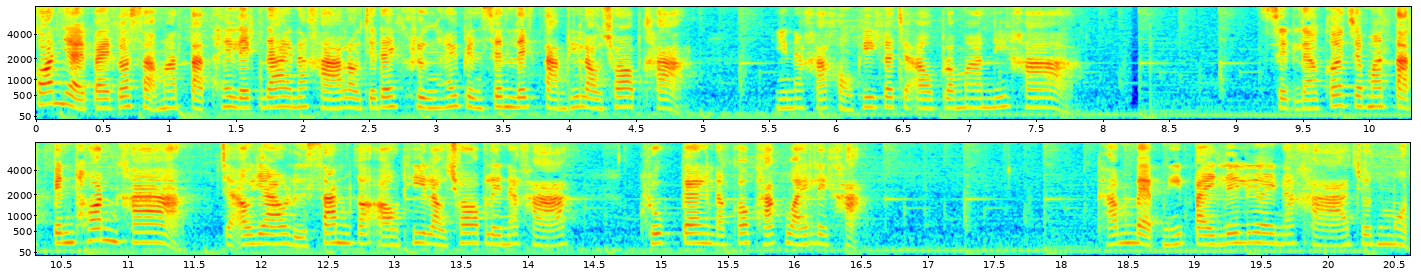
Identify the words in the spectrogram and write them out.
ก้อนใหญ่ไปก็สามารถตัดให้เล็กได้นะคะ เราจะได้คลึงให้เป็นเส้นเล็กตามที่เราชอบค่ะ นี่นะคะของพี่ก็จะเอาประมาณนี้ค่ะ เสร็จแล้วก็จะมาตัดเป็นท่อนค่ะ จะเอายาวหรือสั้นก็เอาที่เราชอบเลยนะคะ คลุกแป้งแล้วก็พักไว้เลยค่ะทำแบบนี้ไปเรื่อยๆนะคะ จนหมด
